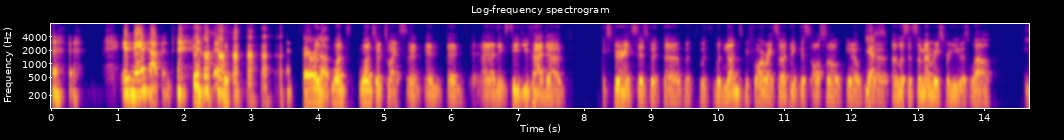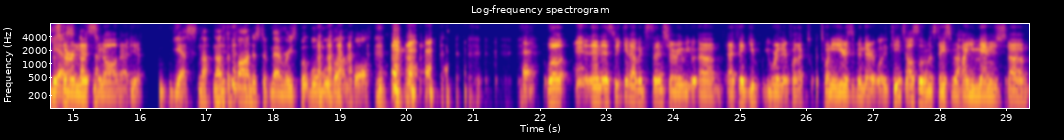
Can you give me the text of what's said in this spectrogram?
it may have happened. Fair once, enough. Once, once or twice, and and and I think Steve, you've had uh, experiences with uh with with with nuns before, right? So I think this also, you know, yes. uh, elicits some memories for you as well. The yes, sternness not, not, and all that, yeah. Yes, not not the fondest of memories, but we'll move on, Paul. well, and, and, speaking of Accenture, I mean, we, um, I think you, you were there for like 20 years. You've been there. Can you tell us a little bit, Stacey, about how you managed um,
